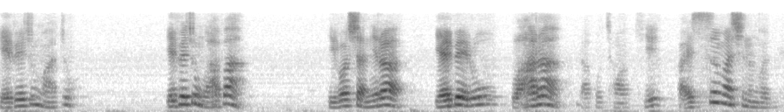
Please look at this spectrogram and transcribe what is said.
예배 좀 와줘. 예배 좀 와봐. 이것이 아니라 예배로 와라 라고 정확히 말씀하시는 겁니다.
